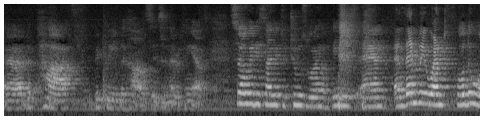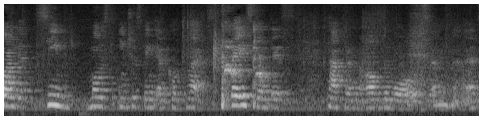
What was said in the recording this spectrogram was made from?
uh, the path between the houses and everything else. So we decided to choose one of these, and and then we went for the one that seemed most interesting and complex, based on this pattern of the walls and, and.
